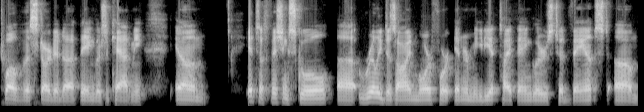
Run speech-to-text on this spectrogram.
twelve of us, started uh, the Anglers Academy. Um, it's a fishing school, uh, really designed more for intermediate type anglers to advanced um,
